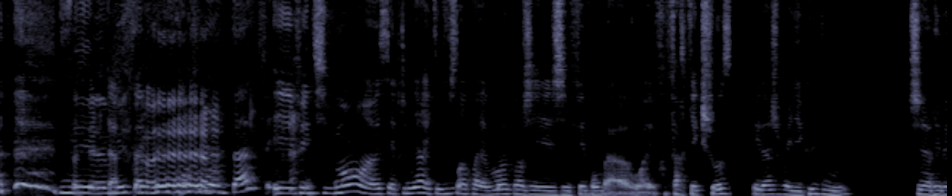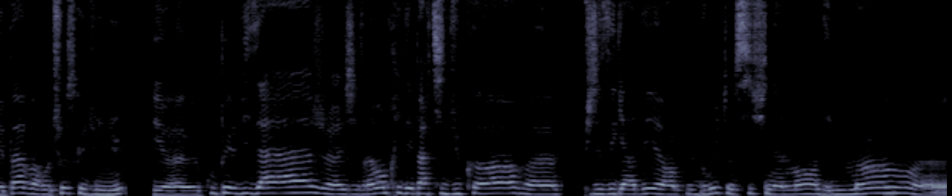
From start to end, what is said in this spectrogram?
mais, ça mais ça fait franchement le taf. Et effectivement, cette lumière était juste incroyable. Moi, quand j'ai fait, bon, bah, ouais, il faut faire quelque chose. Et là, je voyais que du nu. J'arrivais pas à voir autre chose que du nu. Et couper le visage, j'ai vraiment pris des parties du corps. Puis je les ai gardées euh, un peu brutes aussi finalement, des mains. Euh.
